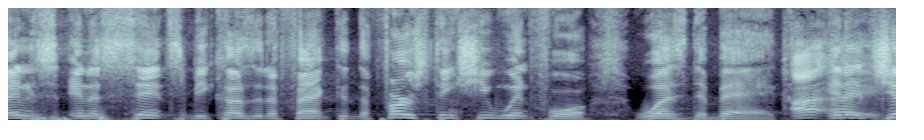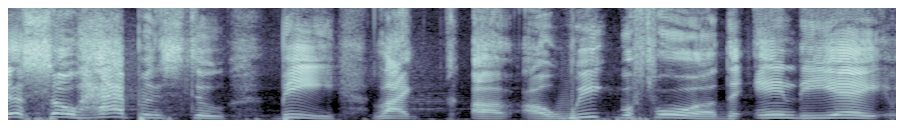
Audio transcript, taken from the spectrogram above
in, a- in a sense because of the fact that the first thing she went for was the bag. I- and it just so happens to be like a, a week before the NDA,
